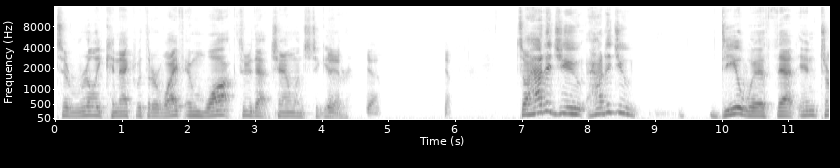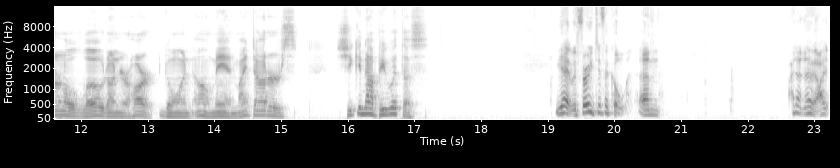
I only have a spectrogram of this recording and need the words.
to really connect with their wife and walk through that challenge together. Yeah. Yeah. yeah. So how did you how did you deal with that internal load on your heart going, "Oh man, my daughter's she cannot be with us." Yeah, it was very difficult. Um I don't know. I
